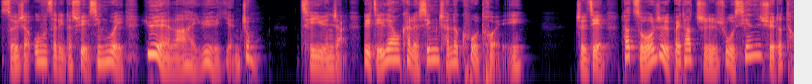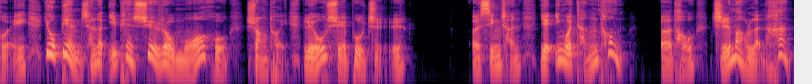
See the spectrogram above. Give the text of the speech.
随着屋子里的血腥味越来越严重，戚云染立即撩开了星辰的裤腿。只见他昨日被他止住鲜血的腿，又变成了一片血肉模糊，双腿流血不止。而星辰也因为疼痛，额头直冒冷汗，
